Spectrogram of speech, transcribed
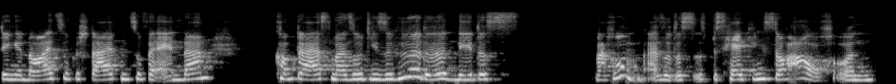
Dinge neu zu gestalten, zu verändern, kommt da erstmal so diese Hürde, nee, das warum? Also das ist bisher ging es doch auch. Und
